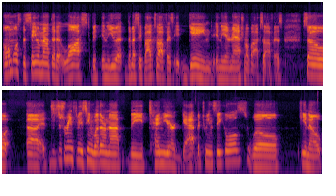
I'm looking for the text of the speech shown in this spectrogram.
almost the same amount that it lost in the US domestic box office, it gained in the international box office. So uh, it just remains to be seen whether or not the 10 year gap between sequels will, you know,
